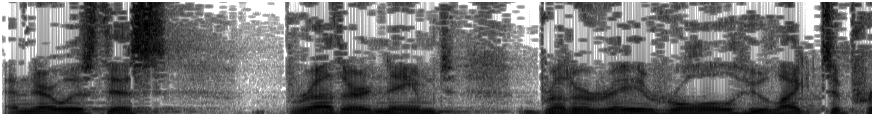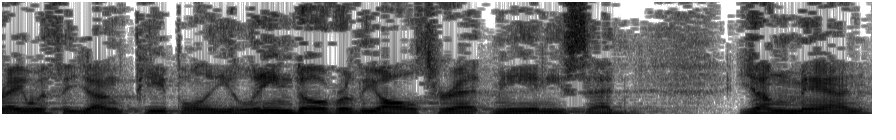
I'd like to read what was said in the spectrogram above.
And there was this brother named Brother Ray Roll who liked to pray with the young people and he leaned over the altar at me and he said, young man,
